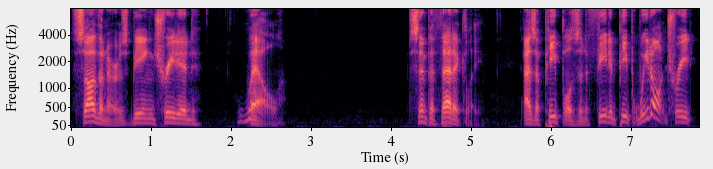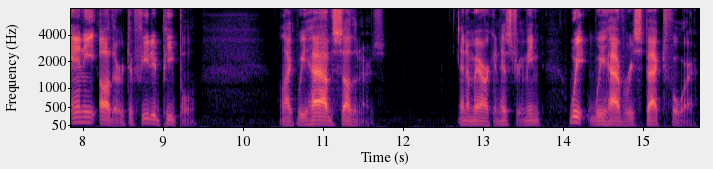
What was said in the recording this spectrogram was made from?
Southerners being treated well, sympathetically, as a people, as a defeated people. We don't treat any other defeated people like we have Southerners in American history. I mean, we, we have respect for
